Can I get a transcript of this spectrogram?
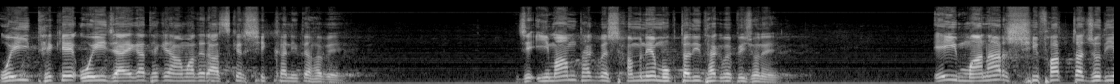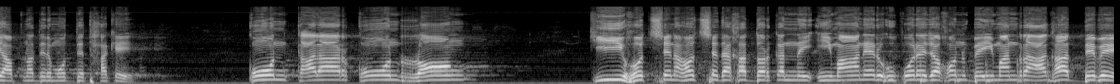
ওই থেকে, ওই জায়গা থেকে আমাদের আজকের শিক্ষা নিতে হবে যে ইমাম থাকবে, সামনে মুক্তাদি থাকবে পিছনে। এই মানার সিফাতটা যদি আপনাদের মধ্যে থাকে, কোন কালার, কোন রং কি হচ্ছে না হচ্ছে দেখার দরকার নেই। ইমানের উপরে যখন বেঈমানরা আঘাত দেবে,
